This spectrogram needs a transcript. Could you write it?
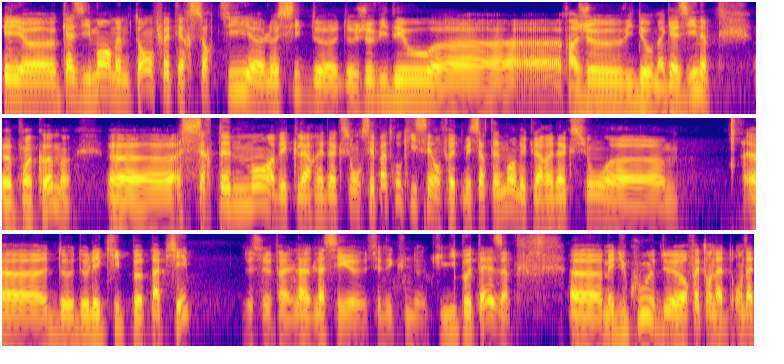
et euh, quasiment en même temps en fait est ressorti euh, le site de, de jeux vidéo euh, enfin jeux vidéo magazine euh, certainement avec la rédaction, on sait pas trop qui c'est en fait, mais certainement avec la rédaction de, de l'équipe papier. De ce, enfin, là, là c'est euh, ce n'est qu'une qu'une hypothèse, euh, mais du coup, de, en fait, on a on a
